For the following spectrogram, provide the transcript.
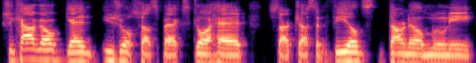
Chicago, again, usual suspects. Go ahead, start Justin Fields, Darnell Mooney,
